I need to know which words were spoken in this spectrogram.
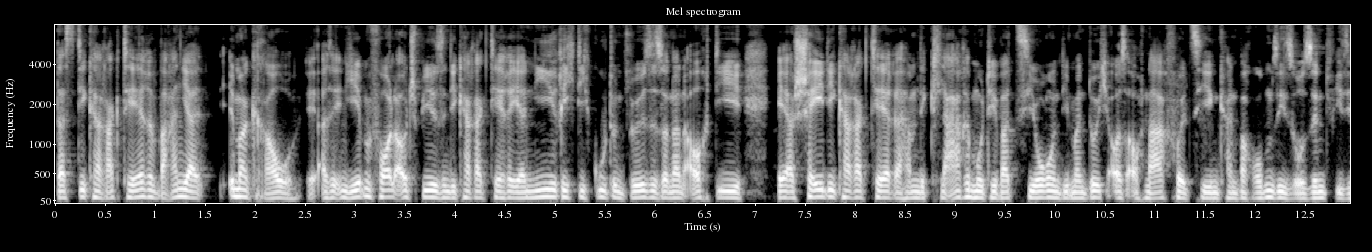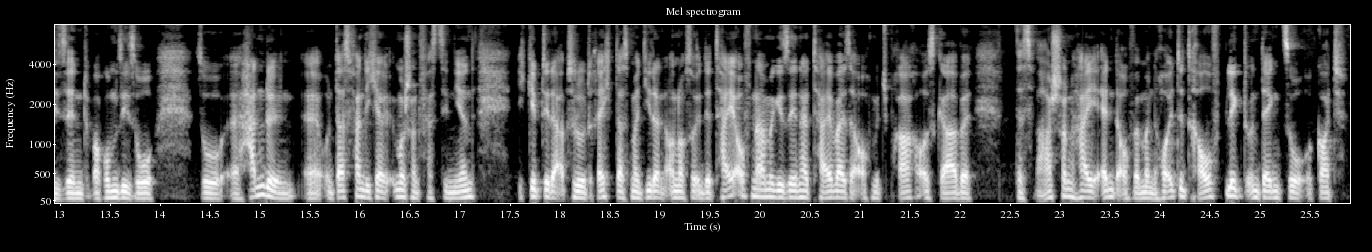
dass die Charaktere waren ja immer grau. Also in jedem Fallout-Spiel sind die Charaktere ja nie richtig gut und böse, sondern auch die eher shady Charaktere haben eine klare Motivation, die man durchaus auch nachvollziehen kann, warum sie so sind, wie sie sind, warum sie so, so äh, handeln. Äh, und das fand ich ja immer schon faszinierend. Ich gebe dir da absolut recht, dass man die dann auch noch so in Detailaufnahme gesehen hat, teilweise auch mit Sprachausgabe. Das war schon High-End, auch wenn man heute draufblickt und denkt so, oh Gott,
